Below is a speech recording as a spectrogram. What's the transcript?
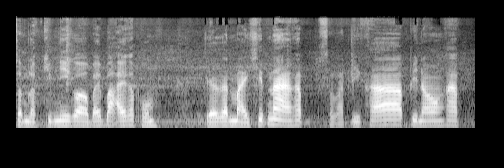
สำหรับคลิปนี้ก็บายบายครับผม เจอกันใหม่คลิปหน้าครับ สวัสดีครับพี่น้องครับ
